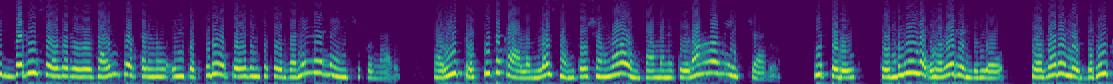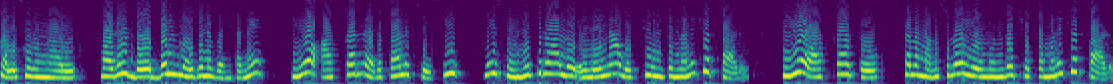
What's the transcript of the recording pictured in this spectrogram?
ఇద్దరు సోదరులు టైం పోర్టల్ను ఇంకెప్పుడు ఉపయోగించకూడదని నిర్ణయించుకున్నారు. మరియు ప్రస్తుత కాలంలో సంతోషంగా ఉంటామని కూడా హామీ ఇచ్చారు. ఇప్పుడు రెండు వేల ఇరవై రెండులో సోదరులిద్దరూ కలిసి ఉన్నారు. మరియు డోర్బెల్ మోగిన వెంటనే టియో ఆస్కార్ను ఎగతాళి చేసి మీ స్నేహితురాలు ఎలైనా వచ్చి ఉంటుందని చెప్పాడు. టియో ఆస్కార్తో తన మనసులో ఏముందో చెప్పమని చెప్పాడు.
